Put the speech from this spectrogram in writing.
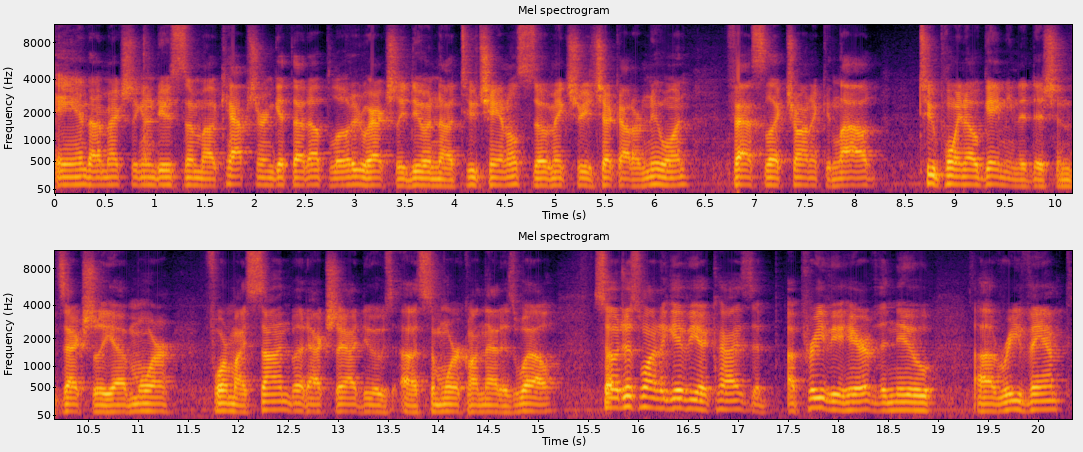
and I'm actually going to do some uh, capture and get that uploaded. We're actually doing uh, two channels so make sure you check out our new one Fast Electronic and Loud 2.0 Gaming Edition. It's actually uh, more for my son but actually I do uh, some work on that as well. So just wanted to give you guys a, a preview here of the new uh, revamped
